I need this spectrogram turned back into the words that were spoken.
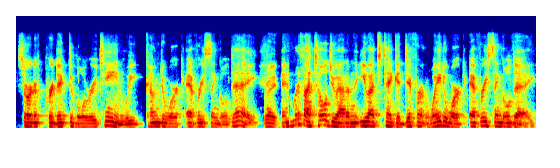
sort of predictable routine. We come to work every single day. Right. And what if I told you, Adam, that you had to take a different way to work every single day?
